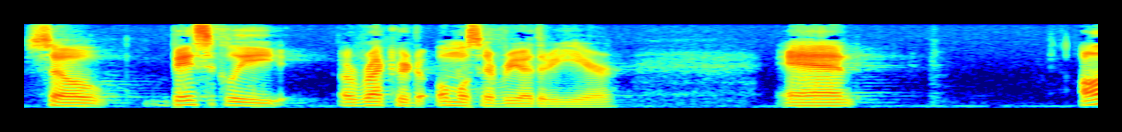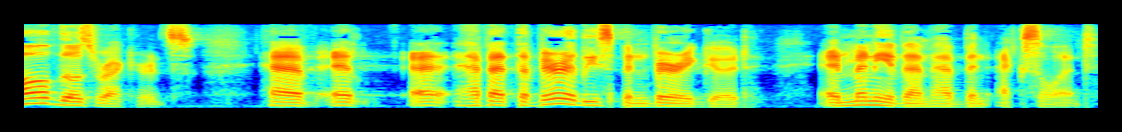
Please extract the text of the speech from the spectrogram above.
So basically, a record almost every other year. And all of those records have at, have at the very least been very good, and many of them have been excellent.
